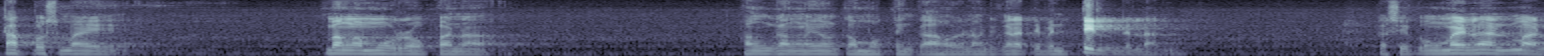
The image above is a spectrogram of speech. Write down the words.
Tapos may mga muro pa na hanggang ngayon kamuting kahoy lang. Di ka natin even till the land. Kasi kung may land man,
